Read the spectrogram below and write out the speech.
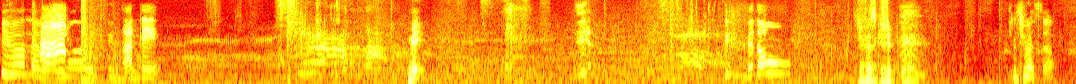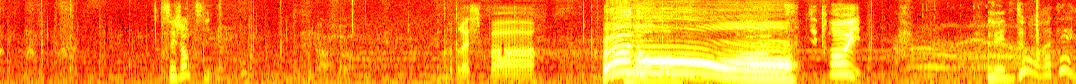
Il va en avoir marre. c'est bon. Raté Mais Mais non j'ai fait ce que j'ai pu. Tu vois ça C'est gentil. Ne redresse pas. Oh Non. non Citrouille Les deux ont raté.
